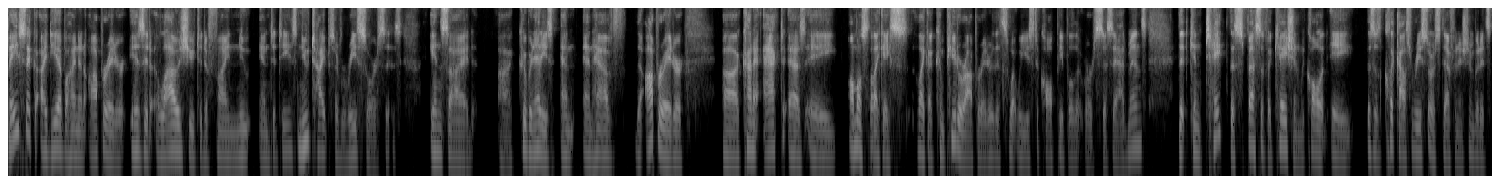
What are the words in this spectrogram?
basic idea behind an operator is it allows you to define new entities, new types of resources inside uh, Kubernetes and, and have the operator uh, kind of act as a almost like a like a computer operator that's what we used to call people that were sysadmins that can take the specification we call it a this is ClickHouse resource definition, but it's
